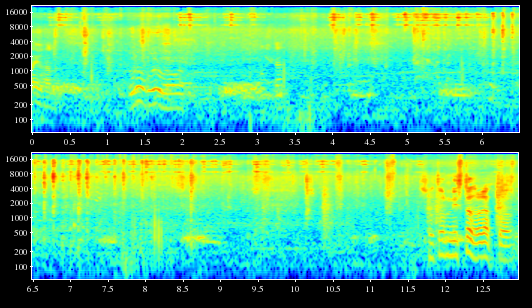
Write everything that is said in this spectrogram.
ওরাই ভালো। সুতোর নিচটা ধরে রাখতে হবে।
